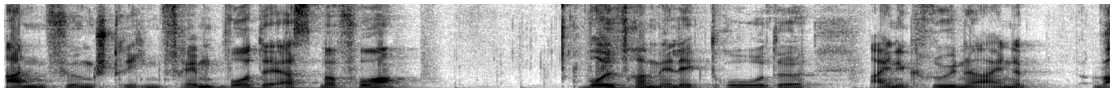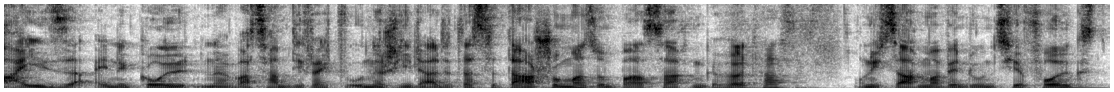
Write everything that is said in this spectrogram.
Anführungsstrichen Fremdworte erstmal vor. Wolfram-Elektrode, eine grüne, eine weiße, eine goldene, was haben die vielleicht für Unterschiede? Also, dass du da schon mal so ein paar Sachen gehört hast. Und ich sag mal, wenn du uns hier folgst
